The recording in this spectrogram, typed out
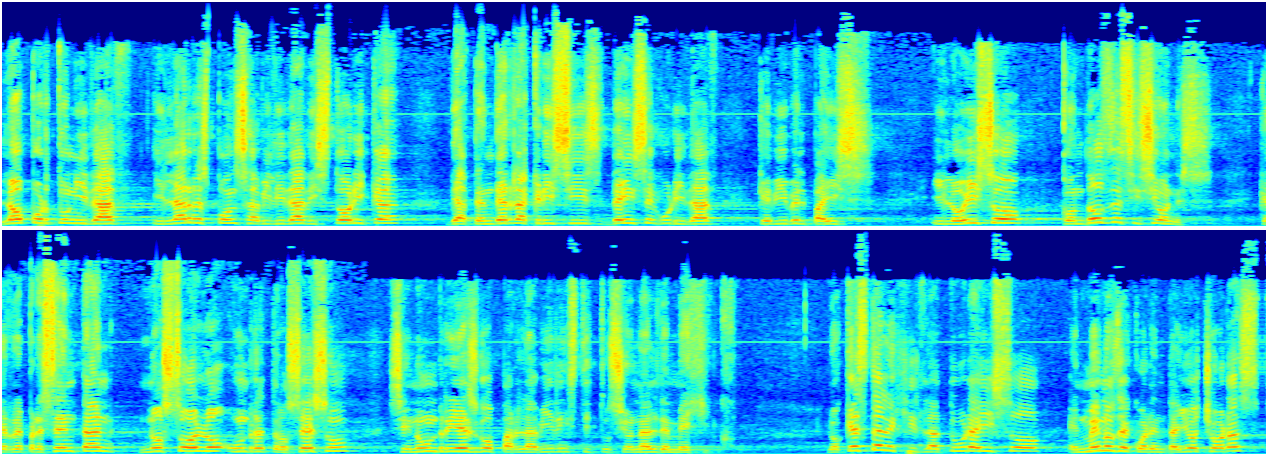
la oportunidad y la responsabilidad histórica de atender la crisis de inseguridad que vive el país. Y lo hizo con dos decisiones que representan no solo un retroceso, sino un riesgo para la vida institucional de México. Lo que esta legislatura hizo en menos de 48 horas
